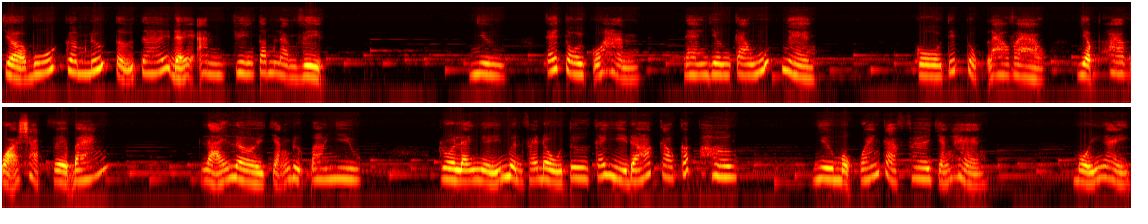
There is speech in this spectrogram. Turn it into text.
chợ búa cơm nước tử tế để anh chuyên tâm làm việc. Nhưng cái tôi của hạnh đang dâng cao ngút ngàn. Cô tiếp tục lao vào, nhập hoa quả sạch về bán. Lãi lời chẳng được bao nhiêu rồi lại nghĩ mình phải đầu tư cái gì đó cao cấp hơn, như một quán cà phê chẳng hạn. Mỗi ngày,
